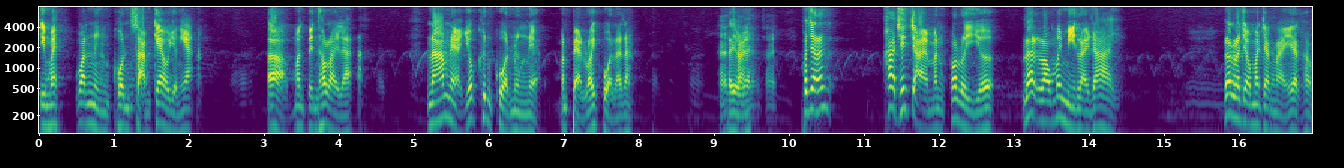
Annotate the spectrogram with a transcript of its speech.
จริงไหม วันหนึ่งคนสามแก้วอย่างเงี้ยอ่ามันเป็นเท่าไหร่ละน้ำเนี่ย ยกขึ้นขวดหนึ่งเนี่ย มันแปดร้อยขวดแล้วนะฮะเข้าใจใช่ไหมใช่เพราะฉะนั้นค่าใช้จ่ายมันก็เลยเยอะ และเราไม่มีรายได้ แล้วเราจะเอามาจากไหนอะครับ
